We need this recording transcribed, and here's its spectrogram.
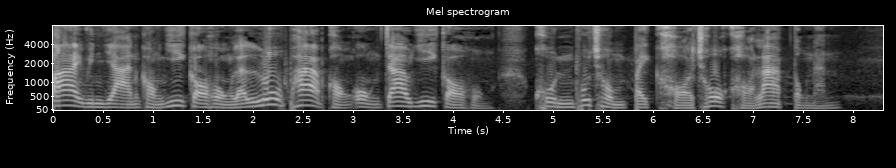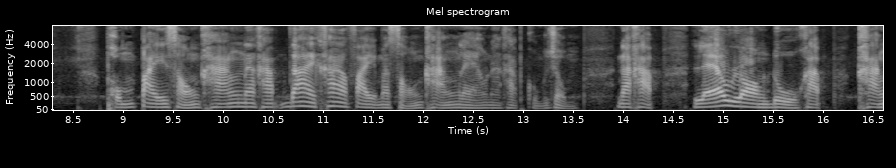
ป้ายวิญญาณของยี่กอหง และรูปภาพขององค์เจ้ายี่กอหง คุณผู้ชมไปขอโชคขอลาบตรงนั้น ผมไปสองครั้งนะครับ ได้ค่าไฟมาสองครั้งแล้วนะครับคุณผู้ชมนะครับ แล้วลองดูครับ ครั้ง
